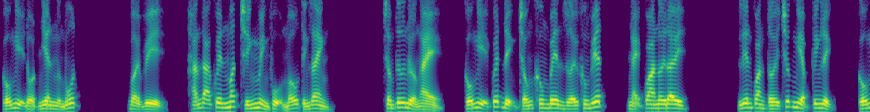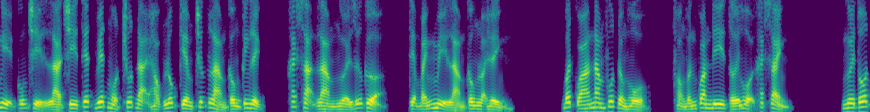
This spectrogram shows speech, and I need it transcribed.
cố nghị đột nhiên ngừng bút. Bởi vì, hắn đã quên mất chính mình phụ mẫu tính danh. Chấm tư nửa ngày, cố nghị quyết định chống không bên dưới không viết, nhảy qua nơi đây. Liên quan tới chức nghiệp kinh lịch, cố nghị cũng chỉ là chi tiết viết một chút đại học lúc kiêm chức làm công kinh lịch, khách sạn làm người giữ cửa, tiệm bánh mì làm công loại hình. Bất quá năm phút đồng hồ, phỏng vấn quan đi tới hội khách sảnh. Ngươi tốt,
